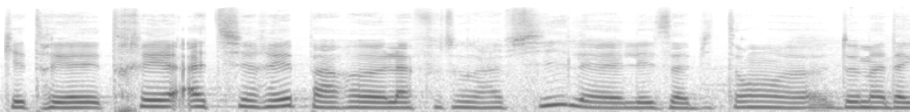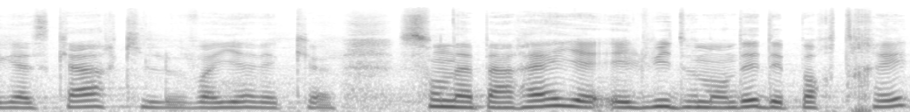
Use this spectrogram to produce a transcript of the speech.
qui est très, très attiré par la photographie, les, habitants de Madagascar qui le voyaient avec son appareil et lui demandaient des portraits.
